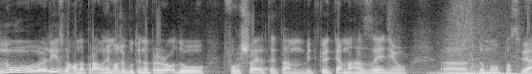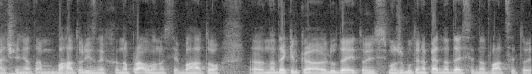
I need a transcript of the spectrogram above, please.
Ну, різного направлення. Може бути на природу, фуршети, там, відкриття магазинів, е, домопосвячення, там багато різних направленостей, багато е, на декілька людей, тобто може бути на 5, на 10, на 20, тобто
